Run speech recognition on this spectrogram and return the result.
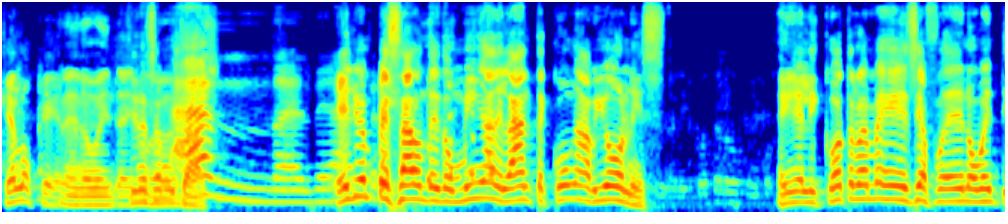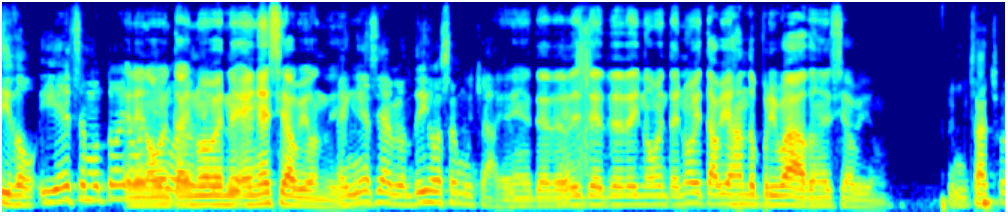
¿Qué es lo que En era? el 99. Tiene ese muchacho. Anda, el de Ellos empezaron de 2000 en adelante con aviones. En helicóptero de emergencia fue de 92. Y él se montó en En el el 99, en, en ese avión. digo. En ese avión, dijo ese muchacho. Desde el 99 está viajando privado en ese avión. El muchacho,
